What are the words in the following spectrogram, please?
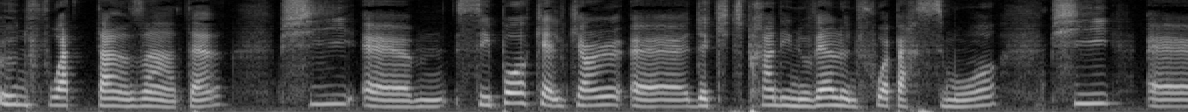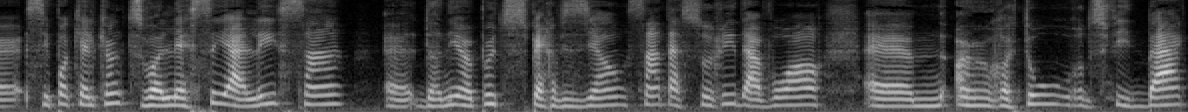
une fois de temps en temps. Puis, euh, c'est pas quelqu'un euh, de qui tu prends des nouvelles une fois par six mois. Puis, euh, c'est pas quelqu'un que tu vas laisser aller sans euh, donner un peu de supervision, sans t'assurer d'avoir euh, un retour du feedback,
